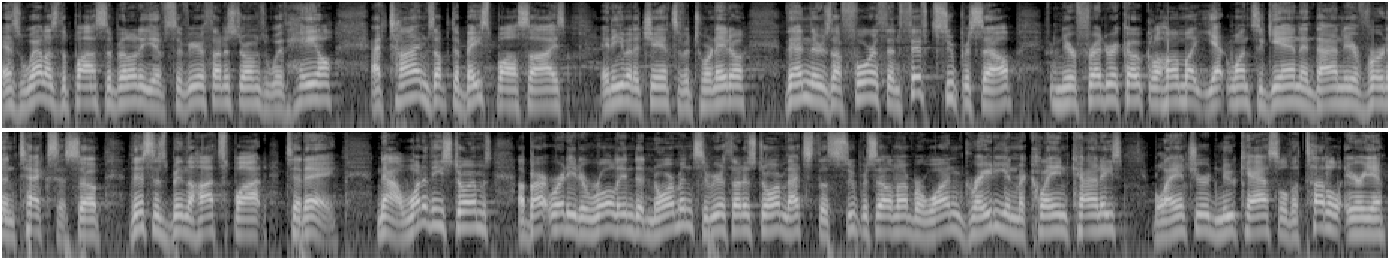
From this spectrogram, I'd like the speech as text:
as well as the possibility of severe thunderstorms with hail, at times up to baseball size, and even a chance of a tornado. Then there's a fourth and fifth supercell near Frederick, Oklahoma, yet once again, and down near Vernon, Texas. So this has been the hot spot today. Now, one of these storms about ready to roll into Norman, severe thunderstorm. That's the supercell number one. Grady and McClain counties, Blanchard, Newcastle, the Tuttle area.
